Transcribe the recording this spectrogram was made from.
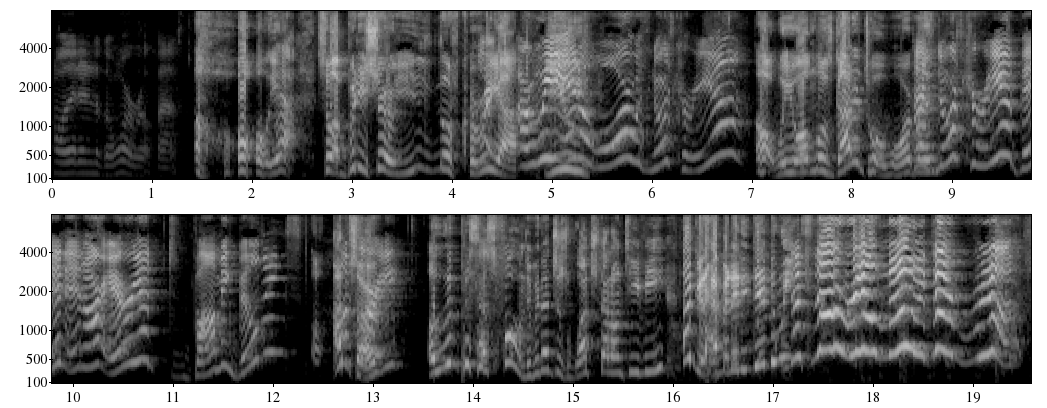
Oh, they ended the war real fast. Oh yeah, so I'm pretty sure you, North Korea. Are we you, in a war with North Korea? Oh, we almost got into a war, Has North Korea been in our area bombing buildings? Oh, I'm, I'm sorry. sorry. Olympus has fallen. Did we not just watch that on TV? That could happen any day of the week. That's not a real movie. It's not real.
